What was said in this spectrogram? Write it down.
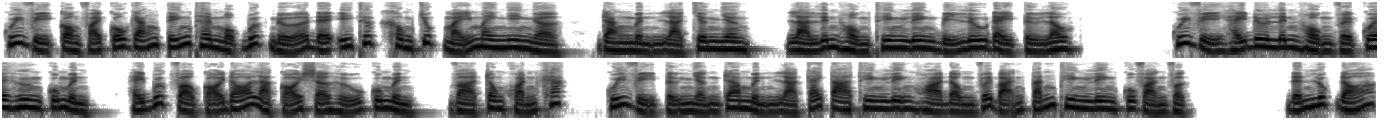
Quý vị còn phải cố gắng tiến thêm một bước nữa để ý thức không chút mảy may nghi ngờ rằng mình là chân nhân, là linh hồn thiên liêng bị lưu đầy từ lâu. Quý vị hãy đưa linh hồn về quê hương của mình, hãy bước vào cõi đó là cõi sở hữu của mình, và trong khoảnh khắc, quý vị tự nhận ra mình là cái ta thiên liêng hòa đồng với bản tánh thiên liêng của vạn vật. Đến lúc đó,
